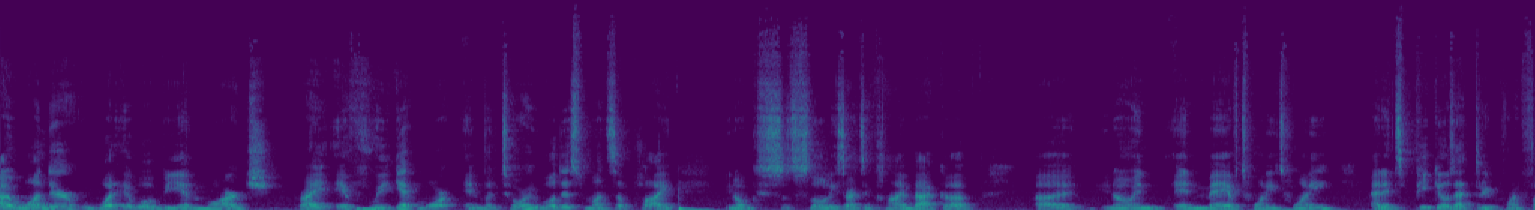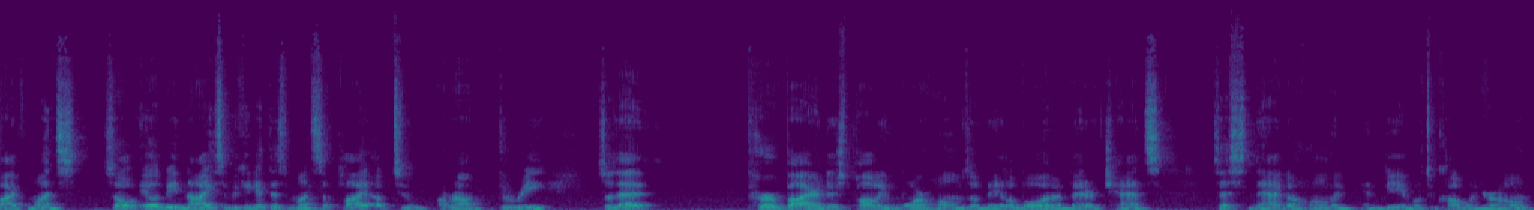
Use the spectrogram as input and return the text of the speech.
I wonder what it will be in March, right? If we get more inventory, will this month's supply, you know, slowly start to climb back up? Uh, you know, in in May of 2020, at its peak, it was at 3.5 months. So it would be nice if we could get this month supply up to around three, so that per buyer, there's probably more homes available and a better chance to snag a home and, and be able to call one your own.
